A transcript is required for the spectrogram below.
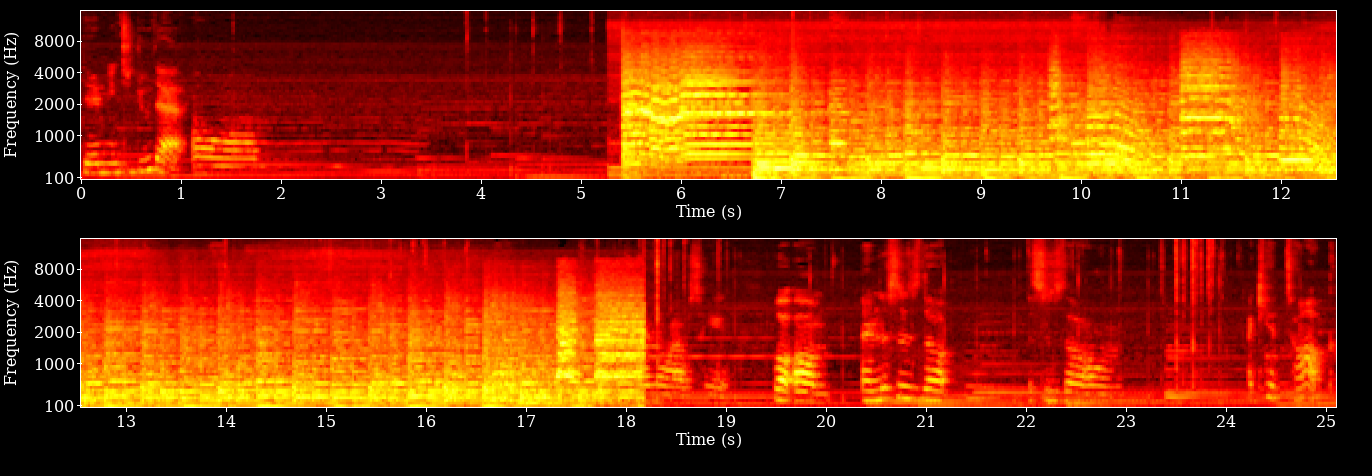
Didn't mean to do that. Um. Um, and this is the, this is the, um, I can't talk.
